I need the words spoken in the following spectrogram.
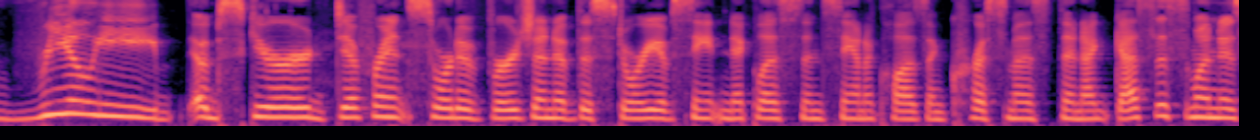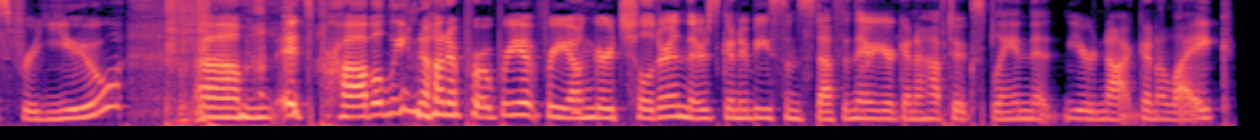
really obscure, different sort of version of the story of St. Nicholas and Santa Claus and Christmas, then I guess this one is for you. Um, it's probably not appropriate for younger children. There's going to be some stuff in there you're going to have to explain that you're not going to like.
